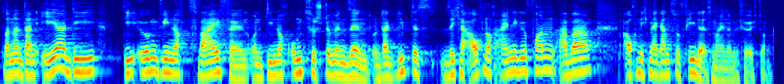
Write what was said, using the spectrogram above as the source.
sondern dann eher die, die irgendwie noch zweifeln und die noch umzustimmen sind. Und da gibt es sicher auch noch einige von, aber auch nicht mehr ganz so viele, ist meine Befürchtung.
